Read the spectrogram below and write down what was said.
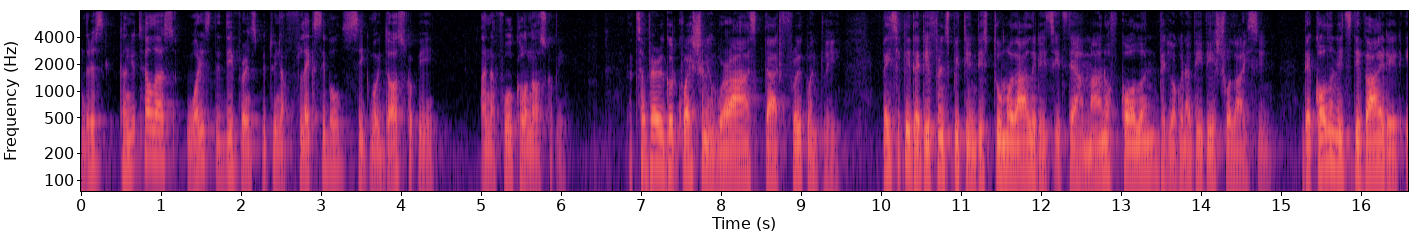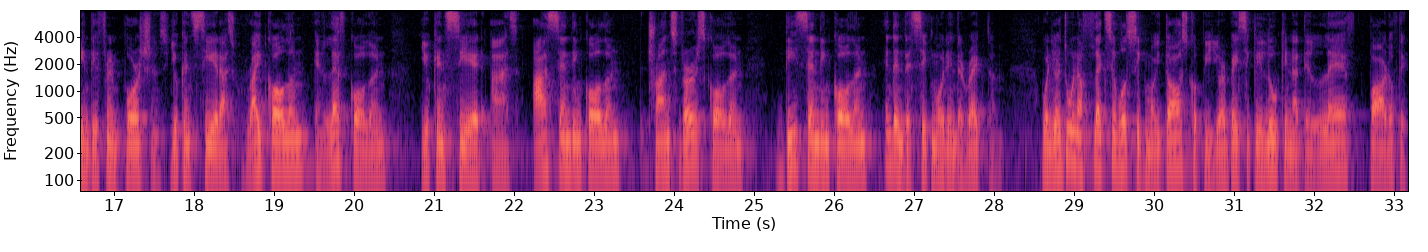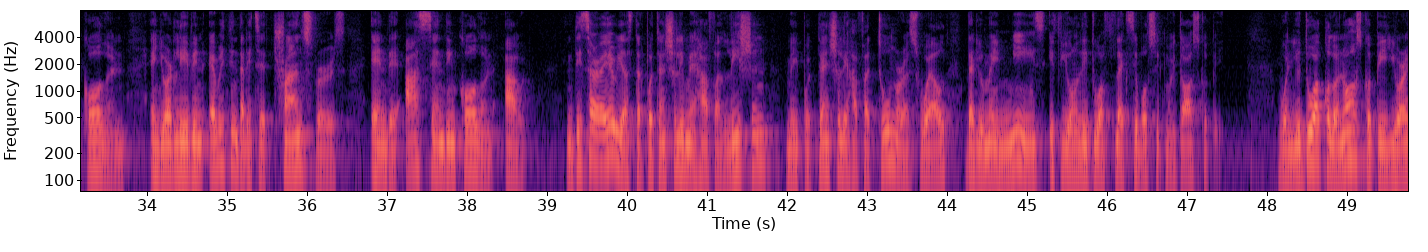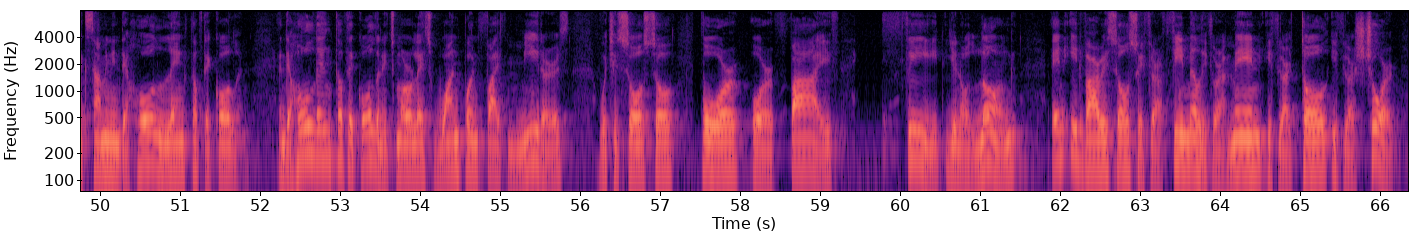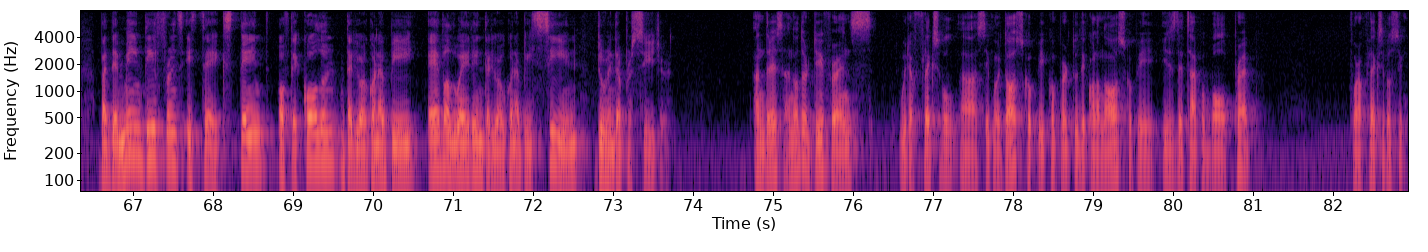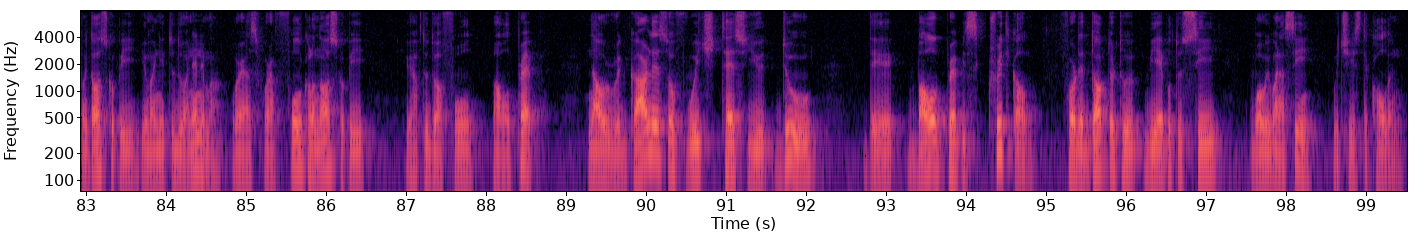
Andres, can you tell us what is the difference between a flexible sigmoidoscopy and a full colonoscopy? That's a very good question and we're asked that frequently. Basically the difference between these two modalities is the amount of colon that you're going to be visualizing. The colon is divided in different portions. You can see it as right colon and left colon. You can see it as ascending colon, transverse colon, descending colon, and then the sigmoid in the rectum. When you're doing a flexible sigmoidoscopy, you're basically looking at the left part of the colon and you're leaving everything that is a transverse and the ascending colon out. These are areas that potentially may have a lesion, may potentially have a tumor as well, that you may miss if you only do a flexible sigmoidoscopy. When you do a colonoscopy, you are examining the whole length of the colon. And the whole length of the colon, it's more or less 1.5 meters, which is also four or five feet, you know, long. And it varies also if you're a female, if you're a man, if you are tall, if you are short. But the main difference is the extent of the colon that you're going to be evaluating, that you're going to be seeing during the procedure. Andres, another difference with a flexible uh, sigmoidoscopy compared to the colonoscopy is the type of bowel prep. For a flexible sigmoidoscopy, you might need to do an enema, whereas for a full colonoscopy, you have to do a full bowel prep. Now, regardless of which test you do, the bowel prep is critical for the doctor to be able to see what we want to see, which is the colon.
